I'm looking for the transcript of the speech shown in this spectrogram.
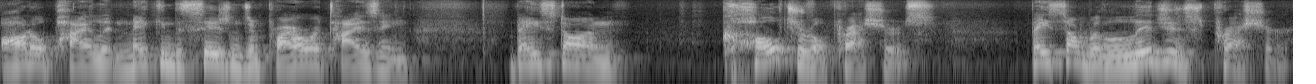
autopilot and making decisions and prioritizing based on cultural pressures, based on religious pressure,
